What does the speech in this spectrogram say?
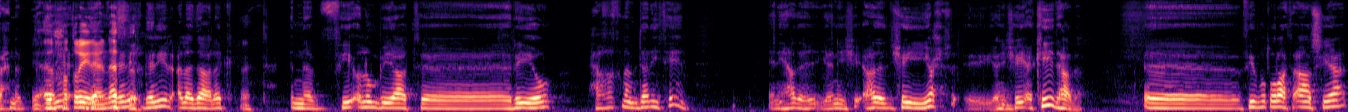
إحنا يعني خطرين يعني دليل, نأثر. دليل على ذلك إيه. إن في أولمبيات آه، ريو حققنا ميداليتين. يعني هذا يعني هذا شيء يحس يعني مم. شيء أكيد هذا. في بطولات آسيا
